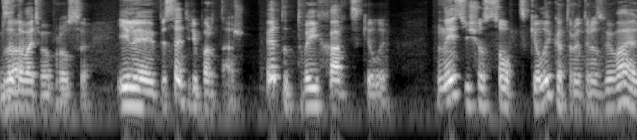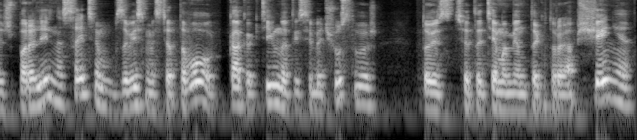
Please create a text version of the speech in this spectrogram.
да. задавать вопросы или писать репортаж. Это твои hard скиллы. Но есть еще софт-скиллы, которые ты развиваешь параллельно с этим, в зависимости от того, как активно ты себя чувствуешь. То есть это те моменты, которые общение,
